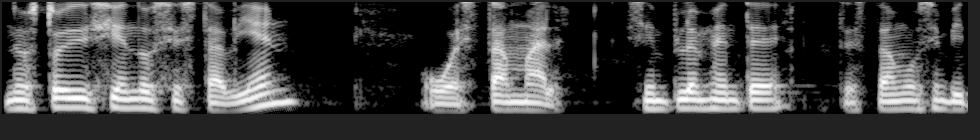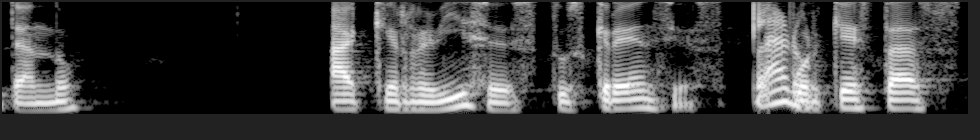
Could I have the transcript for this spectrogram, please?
No estoy diciendo si está bien o está mal. Simplemente te estamos invitando a que revises tus creencias. Claro. ¿Por qué estás,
